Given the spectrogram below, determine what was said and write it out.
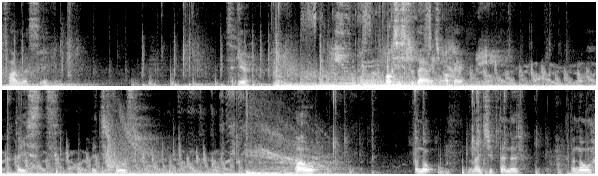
Pharmacy. It's here. Boxes to damage. Okay. Taste. It's full. Oh. Oh no. The night shift ended. Oh no.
